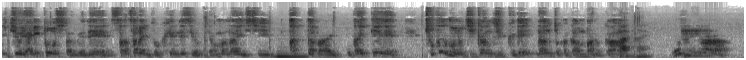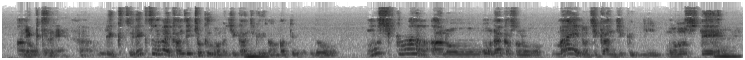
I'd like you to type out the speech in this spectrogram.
一応やり通した上でささらに続編ですよってあんまないし、うん。あった場合大抵直後の時間軸でなんとか頑張るか、はいはい。もしくは、あのレックスね、レックス。レックスの場合完全に直後の時間軸で頑張ってるんだけど、もしくはあのもうなんかその前の時間軸に戻して、うん。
